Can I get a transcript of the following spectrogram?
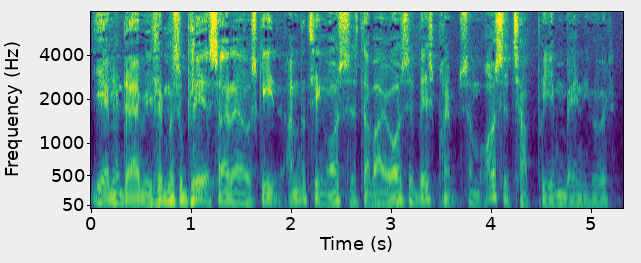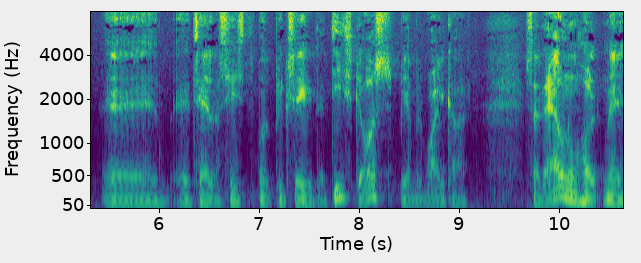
Ja, men der, hvis jeg må supplere, så er der jo sket andre ting også. Der var jo også Vestprem, som også tabte på hjemmebane i øvrigt øh, øh til allersidst mod Pixel. De skal også blive med et wildcard. Så der er jo nogle hold med,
